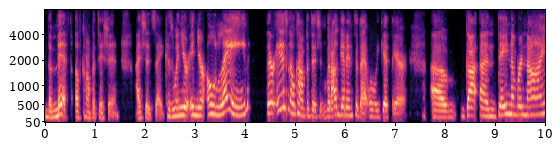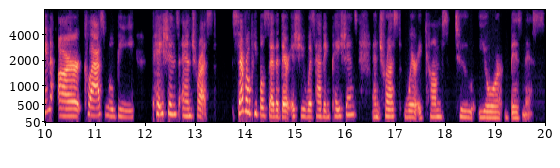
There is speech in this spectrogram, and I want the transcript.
The myth of competition, I should say. Because when you're in your own lane, there is no competition, but I'll get into that when we get there. Um, got on day number nine, our class will be patience and trust several people said that their issue was having patience and trust where it comes to your business.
